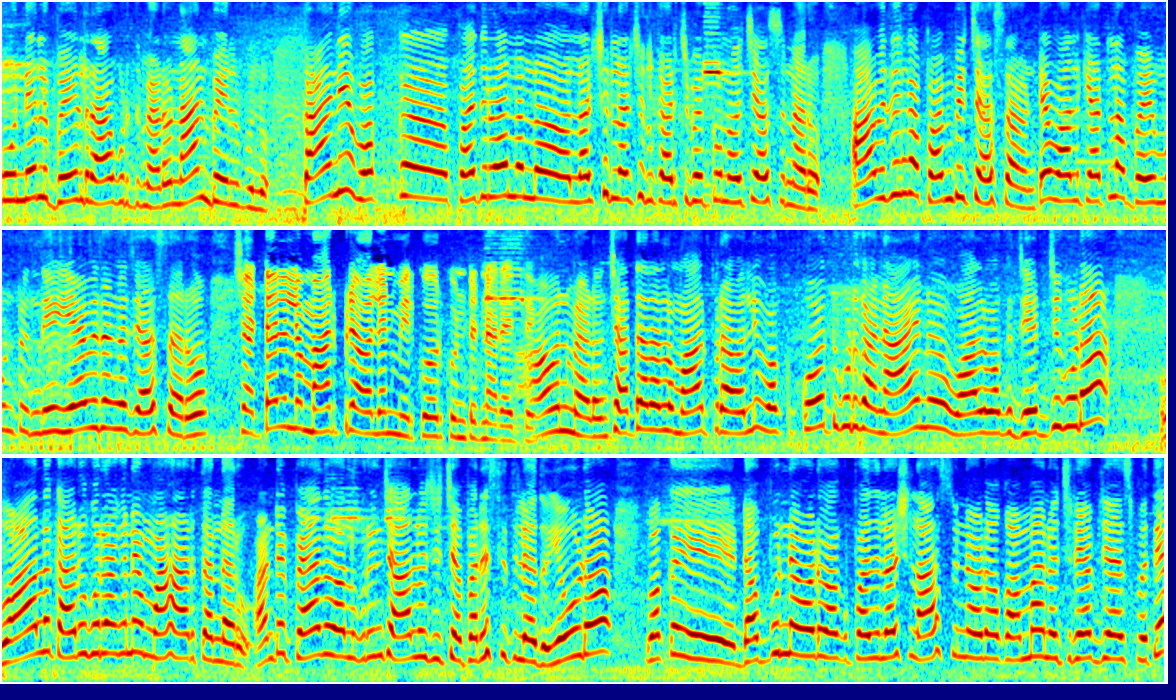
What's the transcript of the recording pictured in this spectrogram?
మూడు నెలలు బెయిల్ రాకూడదు మేడం నాన్ బెయిల్ఫుల్ కానీ ఒక్క పది రోజులలో లక్షలు లక్షలు ఖర్చు పెట్టుకొని వచ్చేస్తున్నారు. ఆ విధంగా పంపించేస్తా ఉంటే వాళ్ళకి ఎట్లా భయం ఉంటుంది? ఏ విధంగా చేస్తారు? చట్టాలలో మార్పు రావాలని మీరు కోరుకుంటున్నారు అయితే అవును మేడం చట్టాలలో మార్పు రావాలి. ఒక కోర్టు కూడా కానీ ఆయన వాళ్ళు ఒక జడ్జి కూడా వాళ్ళకి అనుగుణంగానే మాట్లాడుతున్నారు. అంటే పేదవాళ్ళ గురించి ఆలోచించే పరిస్థితి లేదు. ఎవడో ఒక డబ్బు ఉన్నవాడు ఒక పది లక్షలు ఆస్తున్నవాడు ఒక అమ్మాయిని వచ్చి రేపు చేసిపోతే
